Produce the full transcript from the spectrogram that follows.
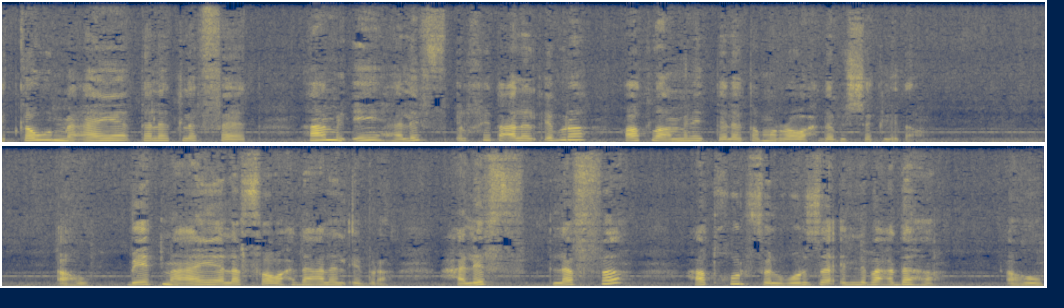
اتكون معايا تلات لفات. هعمل إيه؟ هلف الخيط على الإبرة هطلع من التلاتة مرة واحدة بالشكل ده. أهو بقيت معايا لفة واحدة على الإبرة. هلف لفة هدخل في الغرزة اللي بعدها. أهو.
